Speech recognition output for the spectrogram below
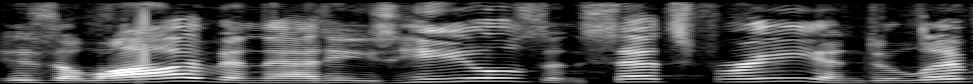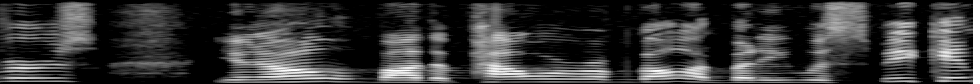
is alive and that he heals and sets free and delivers, you know, by the power of God. But he was speaking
